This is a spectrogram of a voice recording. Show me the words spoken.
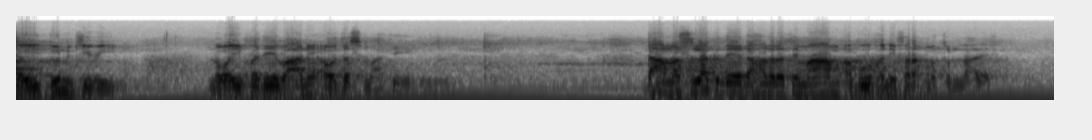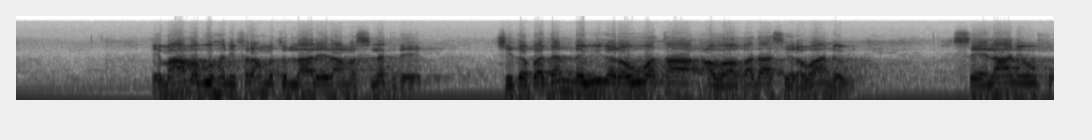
بيدون کی وی نوې په دی باندې او دس ماتي دا مسلک دی د حضرت امام ابو حنیفه رحمت الله علیه امام ابو حنیفه رحمت الله علیه دا مسلک دی چې د بدن نوین روتا او غدا سي روان وي سیلان یو کو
